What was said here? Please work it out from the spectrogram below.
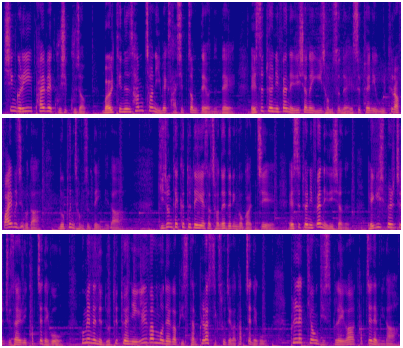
싱글이 899점, 멀티는 3240점대였는데 S20 팬 에디션의 이 점수는 S20 울트라 5G보다 높은 점수대입니다. 기존 테크투데이에서 전해드린 것 같이 S20 팬 에디션은 120Hz 주사율이 탑재되고 후면에는 노트20 일반 모델과 비슷한 플라스틱 소재가 탑재되고 플랫형 디스플레이가 탑재됩니다.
